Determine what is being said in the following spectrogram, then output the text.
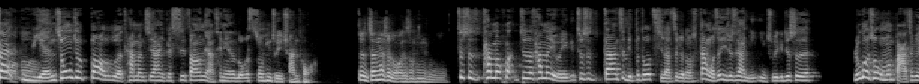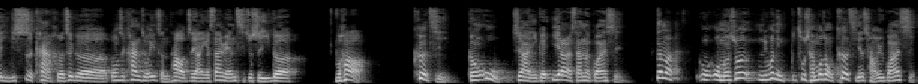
在语言中就暴露了他们这样一个西方两千年的罗格斯中心主义传统。这真的是罗格斯中心主义，就是他们换，就是他们有一个，就是当然这里不多提了这个东西，但我这里就是想引引出一个，就是。如果说我们把这个仪式看和这个东西看作一整套这样一个三元体，就是一个符号、客体跟物这样一个一二三的关系，那么我我们说，如果你组成某种客体的场域关系，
